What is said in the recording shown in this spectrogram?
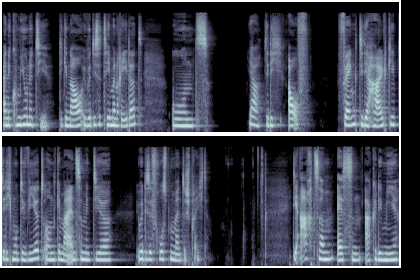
eine Community, die genau über diese Themen redet und ja, die dich auffängt, die dir Halt gibt, die dich motiviert und gemeinsam mit dir über diese Frustmomente spricht. Die Achtsam Essen Akademie,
